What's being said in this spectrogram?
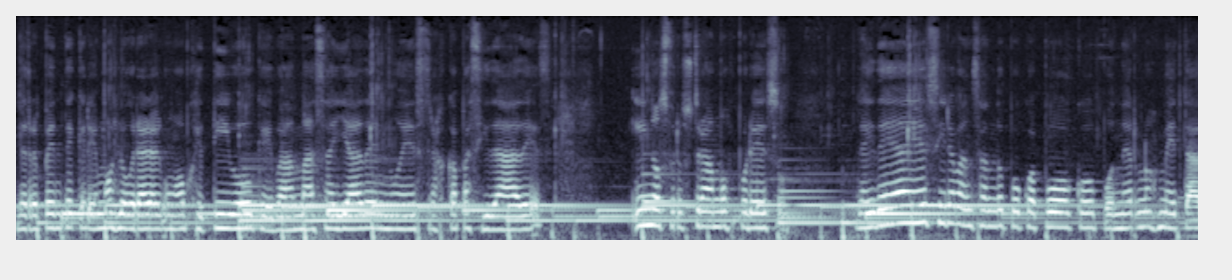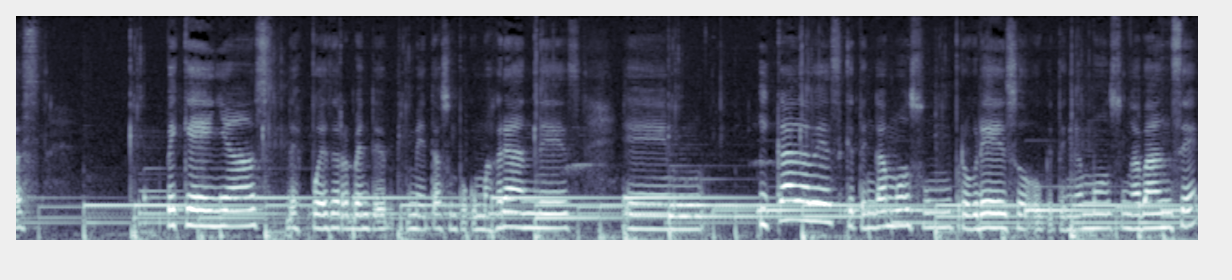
De repente queremos lograr algún objetivo que va más allá de nuestras capacidades y nos frustramos por eso. La idea es ir avanzando poco a poco, ponernos metas pequeñas, después de repente metas un poco más grandes. Que tengamos un progreso o que tengamos un avance,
